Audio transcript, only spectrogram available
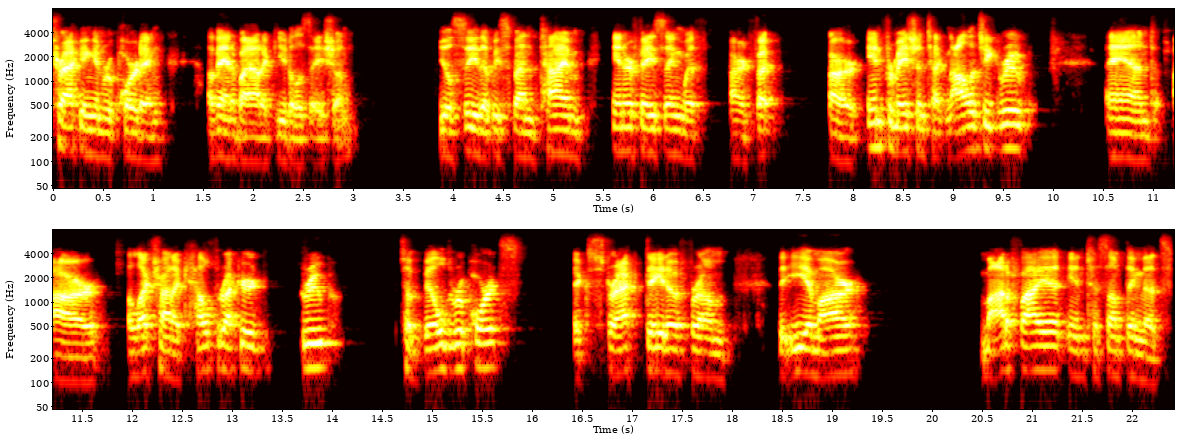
tracking and reporting of antibiotic utilization. You'll see that we spend time interfacing with our, our information technology group and our electronic health record group to build reports, extract data from the EMR modify it into something that's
